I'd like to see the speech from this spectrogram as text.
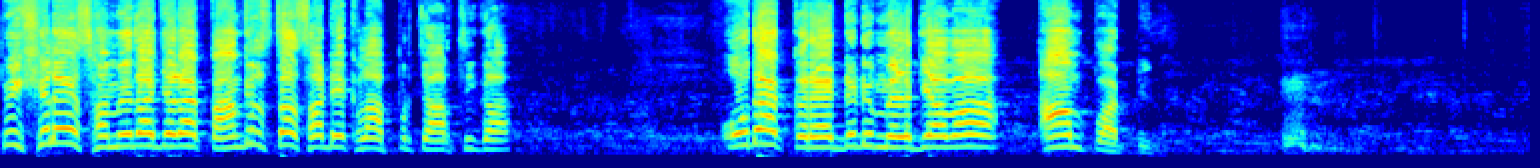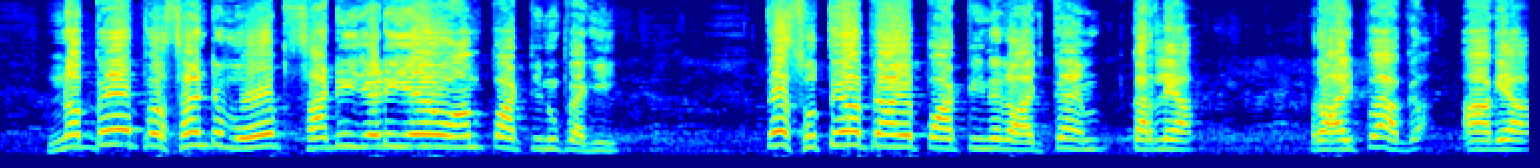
ਪਿਛਲੇ ਸਮੇਂ ਦਾ ਜਿਹੜਾ ਕਾਂਗਰਸ ਦਾ ਸਾਡੇ ਖਿਲਾਫ ਪ੍ਰਚਾਰ ਸੀਗਾ, ਉਹਦਾ ਕ੍ਰੈਡਿਟ ਮਿਲ ਗਿਆ ਵਾ ਆਮ ਪਾਰਟੀ ਨੂੰ। 90% ਵੋਟ ਸਾਡੀ ਜਿਹੜੀ ਹੈ ਉਹ ਆਮ ਪਾਰਟੀ ਨੂੰ ਪੈ ਗਈ। ਤੇ ਸੁੱਤਿਆ ਪਿਆ ਇਹ ਪਾਰਟੀ ਨੇ ਰਾਜ ਕਾਇਮ ਕਰ ਲਿਆ। ਰਾਜ ਭਾਗ ਆ ਗਿਆ।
